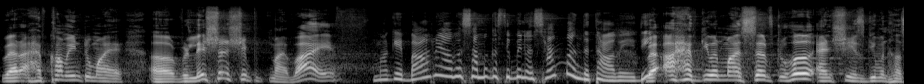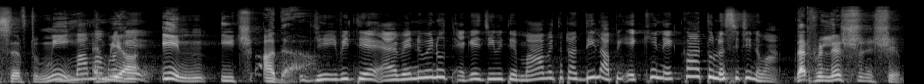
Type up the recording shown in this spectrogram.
where I have come into my uh, relationship with my wife, මගේ භාර්යාව සමග තිබෙන සම්බන්ධතාවයේදී where I have given myself to her and she has given herself to me, Mama, and we are mage- in each other. ජීවිතය ඇ වෙනුවෙනුත් ඇගේ ජීවිතය මා වෙතටත් දීලා අපි එකිනෙකා තුල සිටිනවා. That relationship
